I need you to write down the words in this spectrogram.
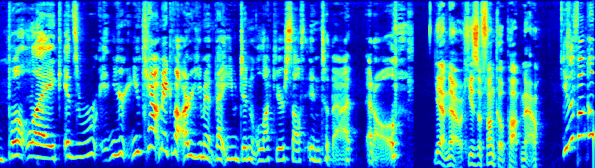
but like it's you you can't make the argument that you didn't luck yourself into that at all. Yeah, no, he's a Funko Pop now. He's a Funko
